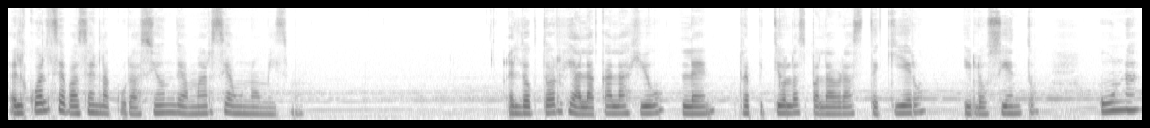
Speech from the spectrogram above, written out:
el cual se basa en la curación de amarse a uno mismo. El doctor Hialakala Hugh Len repitió las palabras te quiero y lo siento una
